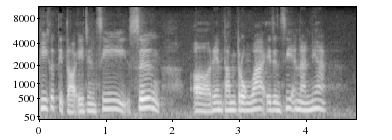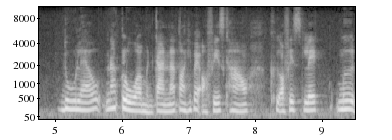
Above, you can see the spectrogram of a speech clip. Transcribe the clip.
พี่ก็ติดต่อเอเจนซี่ซึ่ง เเรียนตามตรงว่าเอเจนซี่อันนั้นเนี่ยดูแล้วน่ากลัวเหมือนกันนะ ตอนที่ไปออฟฟิศเขาคือออฟฟิศเล็กมืด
